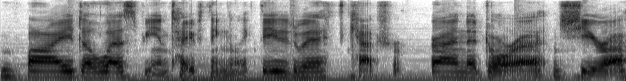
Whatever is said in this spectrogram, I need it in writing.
bi to lesbian type thing, like they did with Catra and uh, Adora and She-Ra.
